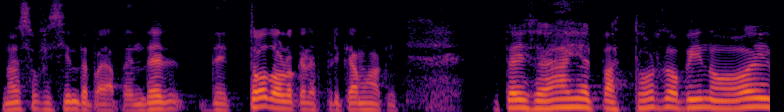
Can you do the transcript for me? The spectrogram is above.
No es suficiente para aprender de todo lo que le explicamos aquí. Usted dice, ay, el pastor lo vino hoy,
